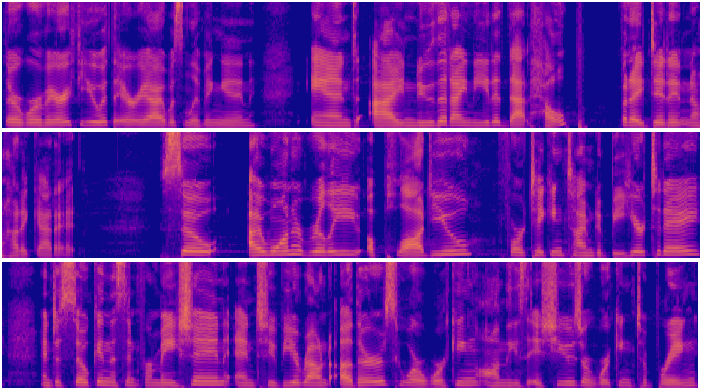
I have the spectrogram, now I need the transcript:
There were very few at the area I was living in, and I knew that I needed that help, but I didn't know how to get it. So, I want to really applaud you for taking time to be here today and to soak in this information and to be around others who are working on these issues or working to bring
